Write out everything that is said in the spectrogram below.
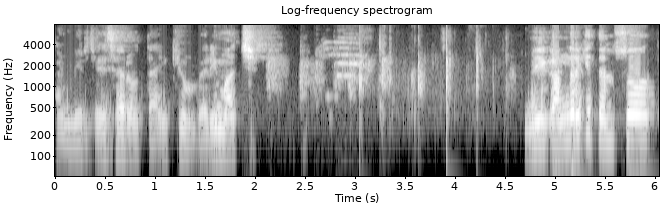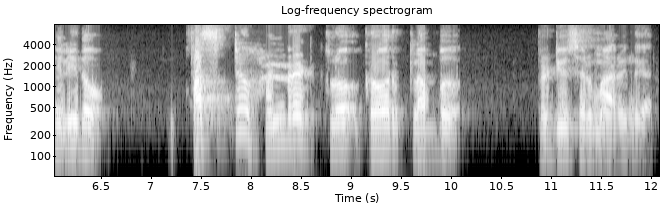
అండ్ మీరు చేశారు థ్యాంక్ యూ వెరీ మచ్. మీకు అందరికీ తెలుసో తెలీదో ఫస్ట్ హండ్రెడ్ క్లో క్రోర్ క్లబ్ ప్రొడ్యూసర్ మా అరవింద్ గారు.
